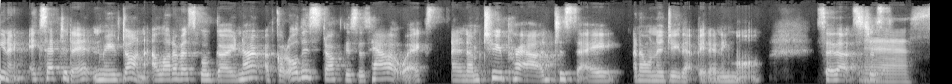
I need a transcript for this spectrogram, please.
you know, accepted it and moved on. A lot of us will go, no, I've got all this stock. This is how it works. And I'm too proud to say, I don't want to do that bit anymore. So that's just yes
